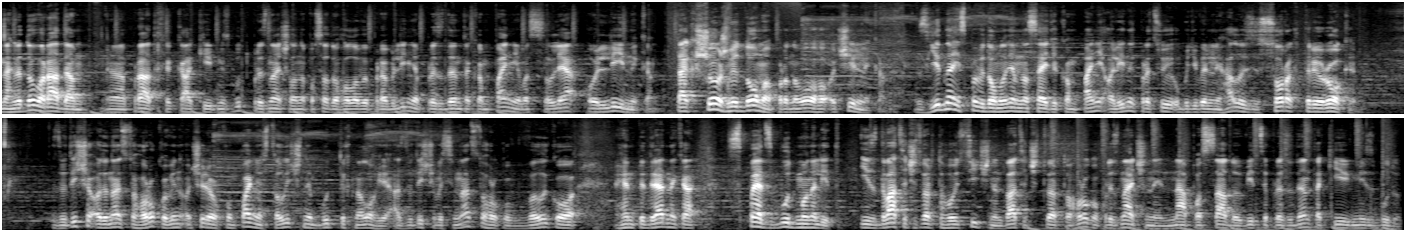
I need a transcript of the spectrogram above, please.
Наглядова рада е, ПРАД ХК Київміськбуд призначила на посаду голови правління президента компанії Василя Олійника. Так що ж відомо про нового очільника? Згідно із повідомленням на сайті компанії, Олійник працює у будівельній галузі 43 роки. З 2011 року він очолював компанію столичне будтехнології, а з 2018 року великого генпідрядника спецбуд Моноліт. І з 24 січня 2024 року призначений на посаду віце-президента Київміськбуду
